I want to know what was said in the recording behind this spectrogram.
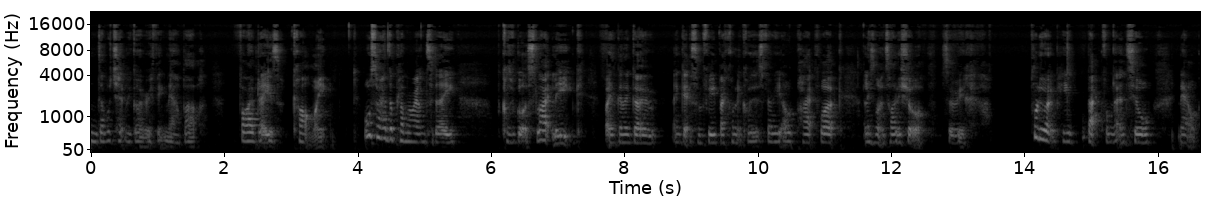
and double check we've got everything now, but five days, can't wait. Also had the plumber around today because we've got a slight leak, but he's gonna go and get some feedback on it because it's very old pipe work and he's not entirely sure. So we probably won't be back from that until now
